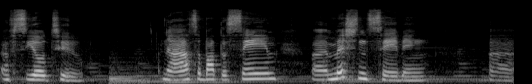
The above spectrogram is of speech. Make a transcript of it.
of CO2. Now, that's about the same uh, emission saving, uh,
